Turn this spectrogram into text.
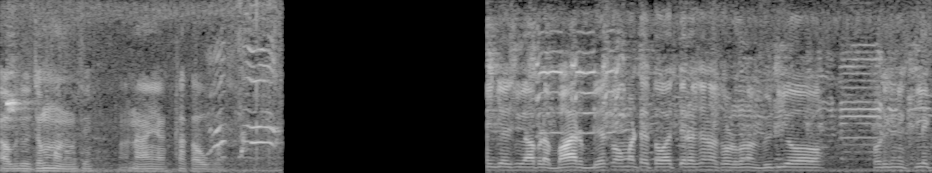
આ બધું જમવાનું છે. અને અહીંયા કાકા ઊભા છે. ગયા છીએ આપણે બહાર બેસવા માટે તો અત્યારે છે ને થોડો ઘણો વીડિયો થોડી ઘણી ક્લિક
